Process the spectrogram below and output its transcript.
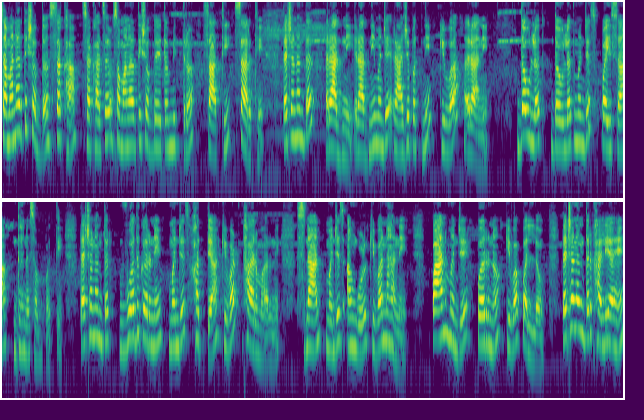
समानार्थी शब्द सखा सखाचं समानार्थी शब्द येतं मित्र साथी सारथी. त्याच्यानंतर राज्ञी राज्ञी म्हणजे राजपत्नी किंवा राणी. दौलत दौलत म्हणजेच पैसा धनसंपत्ती. त्याच्यानंतर वध करणे म्हणजेच हत्या किंवा ठार मारणे. स्नान म्हणजेच आंघोळ किंवा न्हाणे. पान म्हणजे पर्ण किंवा पल्लव. त्याच्यानंतर खाली आहे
